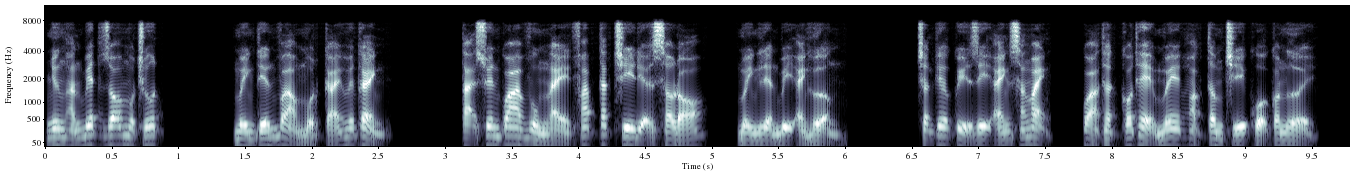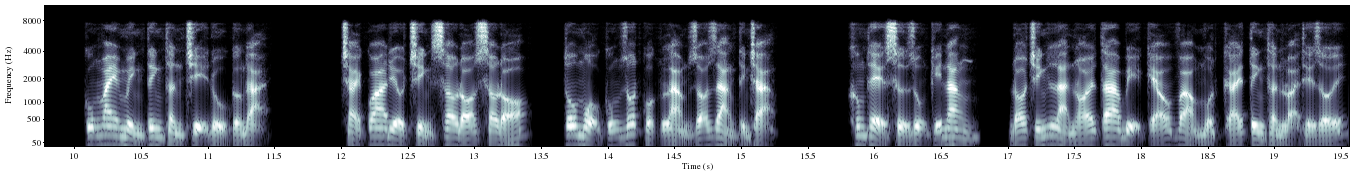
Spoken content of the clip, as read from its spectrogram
Nhưng hắn biết rõ một chút. Mình tiến vào một cái huyết cảnh. Tại xuyên qua vùng này pháp tắc chi địa sau đó, mình liền bị ảnh hưởng. Trận kia quỷ dị ánh sáng mạnh, quả thật có thể mê hoặc tâm trí của con người. Cũng may mình tinh thần trị đủ cường đại. Trải qua điều chỉnh sau đó sau đó, tô mộ cũng rốt cuộc làm rõ ràng tình trạng. Không thể sử dụng kỹ năng đó chính là nói ta bị kéo vào một cái tinh thần loại thế giới.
